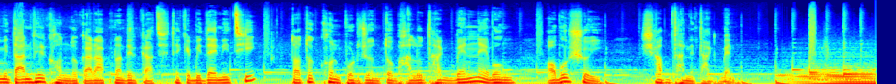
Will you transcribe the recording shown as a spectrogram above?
আমি তানভীর খন্দকার আপনাদের কাছ থেকে বিদায় নিচ্ছি। ততক্ষণ পর্যন্ত ভালো থাকবেন এবং অবশ্যই সাবধানে থাকবেন। you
